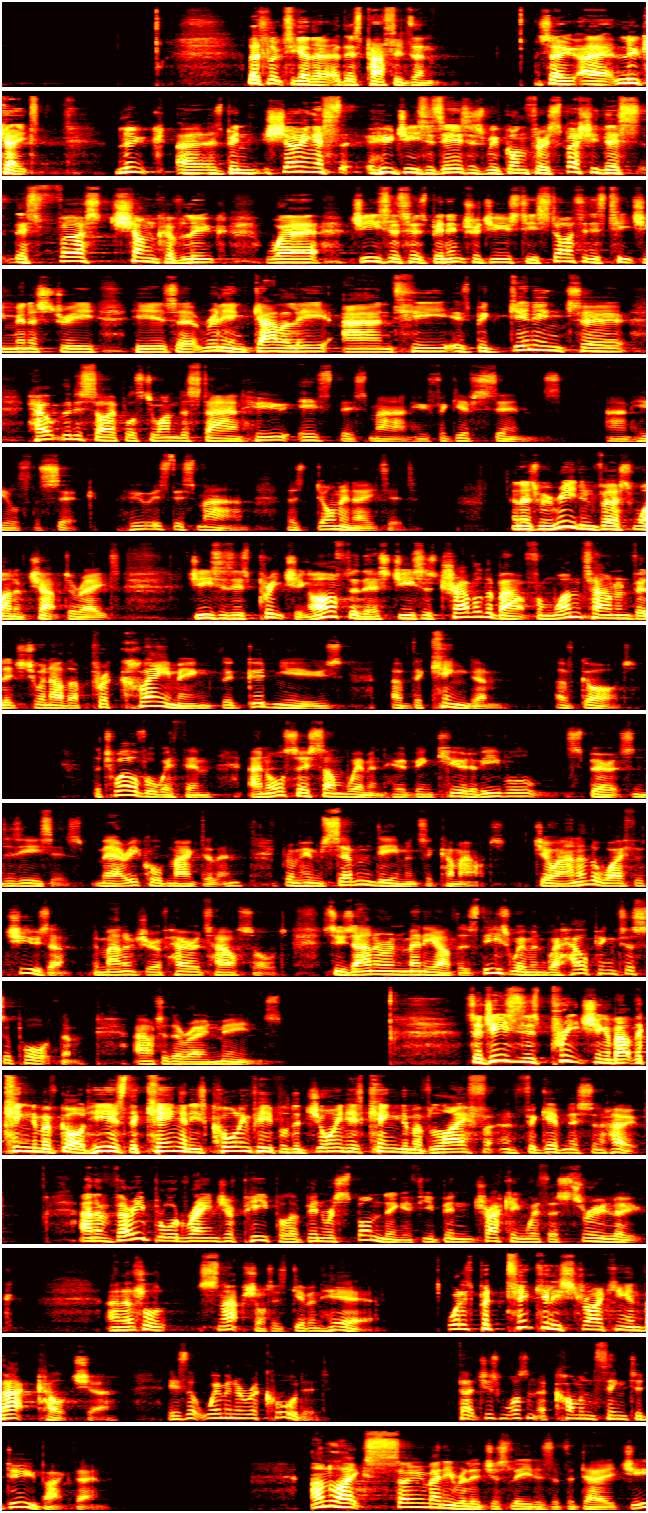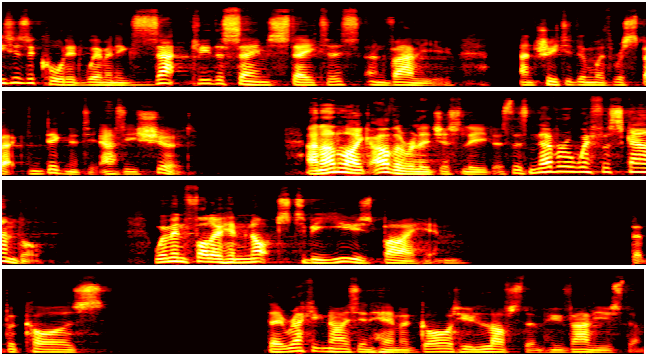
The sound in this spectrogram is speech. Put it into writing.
Let's look together at this passage then. So, uh, Luke 8. Luke uh, has been showing us who Jesus is as we've gone through, especially this, this first chunk of Luke where Jesus has been introduced. He started his teaching ministry. He is uh, really in Galilee and he is beginning to help the disciples to understand who is this man who forgives sins and heals the sick? Who is this man that's dominated? And as we read in verse 1 of chapter 8, Jesus is preaching. After this, Jesus traveled about from one town and village to another, proclaiming the good news of the kingdom of God. The twelve were with him, and also some women who had been cured of evil spirits and diseases. Mary, called Magdalene, from whom seven demons had come out. Joanna, the wife of Chuza, the manager of Herod's household. Susanna, and many others. These women were helping to support them out of their own means. So Jesus is preaching about the kingdom of God. He is the king and he's calling people to join his kingdom of life and forgiveness and hope. And a very broad range of people have been responding if you've been tracking with us through Luke. And a little snapshot is given here. What is particularly striking in that culture is that women are recorded. That just wasn't a common thing to do back then. Unlike so many religious leaders of the day, Jesus accorded women exactly the same status and value and treated them with respect and dignity, as he should. And unlike other religious leaders, there's never a whiff of scandal. Women follow him not to be used by him, but because they recognize in him a God who loves them, who values them,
